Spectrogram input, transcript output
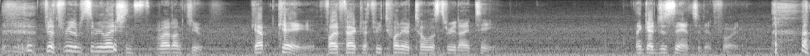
Fifth Freedom Simulations, right on cue. Captain K, Flight Factor 320 or ToLiss 319? I think I just answered it for you.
